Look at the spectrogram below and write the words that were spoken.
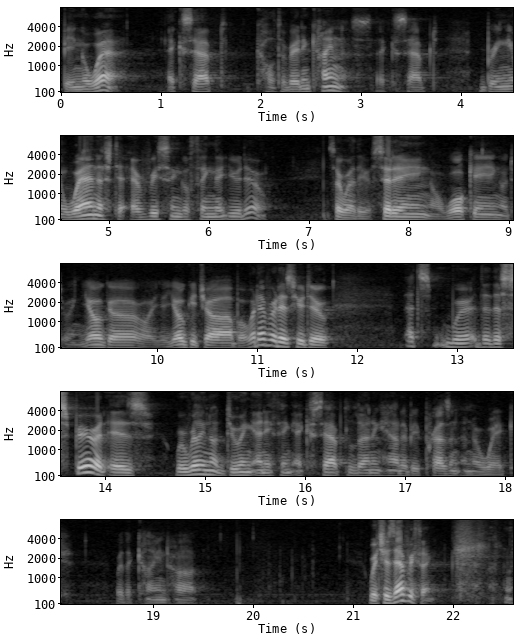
being aware, except cultivating kindness, except bringing awareness to every single thing that you do. So, whether you're sitting or walking or doing yoga or your yogi job or whatever it is you do, that's where the, the spirit is we're really not doing anything except learning how to be present and awake with a kind heart, which is everything. and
